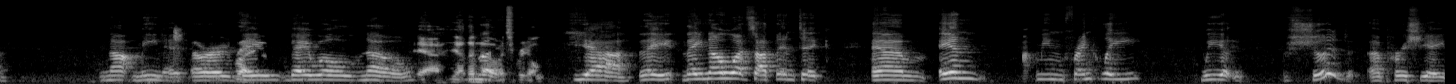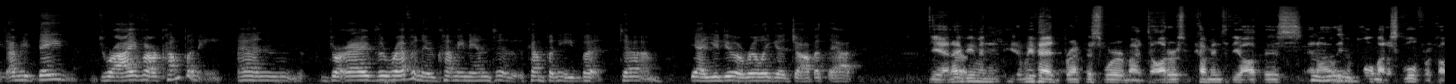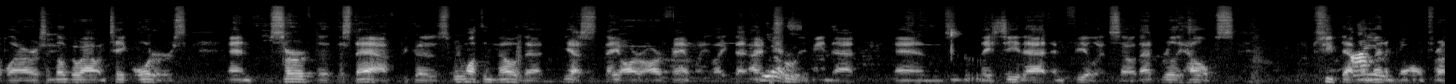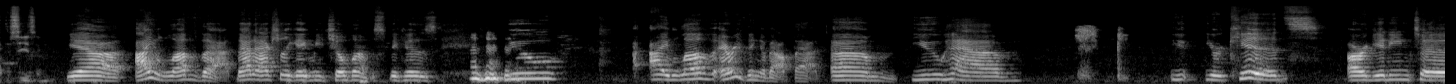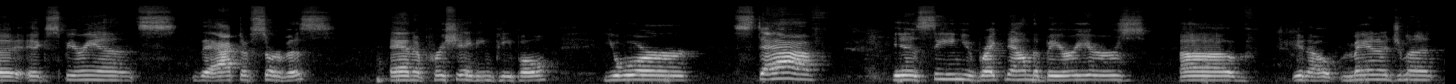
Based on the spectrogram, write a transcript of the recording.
not mean it, or Right. they they will know. Yeah, yeah, they know it's real. Yeah, they they know what's authentic, um, and I mean, frankly, we should appreciate. I mean, they drive our company and drive the revenue coming into the company. But um, yeah, you do a really good job at that. Yeah, and I've even you know, we've had breakfast where my daughters would come into the office, and I'll even pull them out of school for a couple hours, and they'll go out and take orders and serve the, the staff because we want them to know that yes, they are our family. Like that, I Yes. truly mean that, and they see that and feel it. So that really helps keep that I- momentum going throughout the season. Yeah, I love that. That actually gave me chill bumps because you I love everything about that. Um, you have you, your kids are getting to experience the act of service and appreciating people. Your staff is seeing you break down the barriers of, you know, management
